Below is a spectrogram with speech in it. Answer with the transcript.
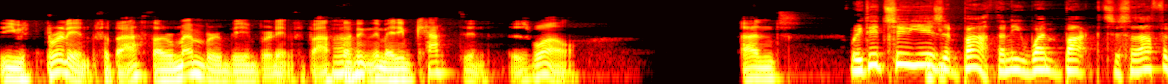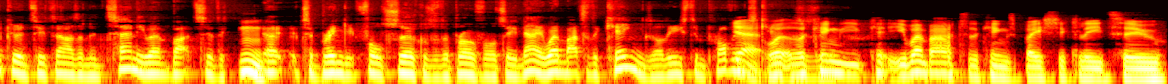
he was brilliant for Bath. I remember him being brilliant for Bath. I Hmm. think they made him captain as well. And Well, he did two years at Bath, then he went back to South Africa in 2010. He went back to the Hmm. uh, to bring it full circle to the Pro 14. Now he went back to the Kings or the Eastern Province. Yeah, Kings, well, the king. You, he went back to the Kings basically to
